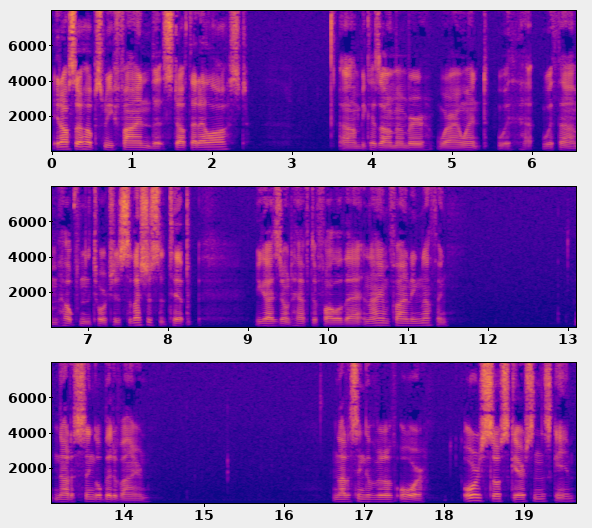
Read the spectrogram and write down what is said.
It also helps me find the stuff that I lost, um, because I'll remember where I went with with um, help from the torches. So that's just a tip. You guys don't have to follow that, and I am finding nothing. Not a single bit of iron. Not a single bit of ore. Ore is so scarce in this game.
